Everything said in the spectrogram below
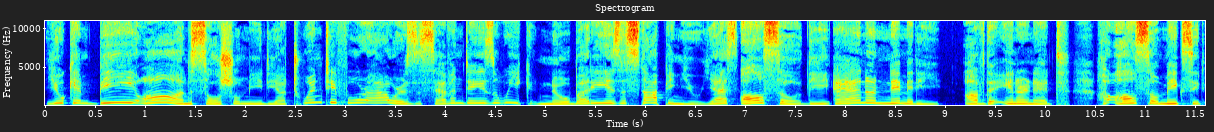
you can be on social media 24 hours, seven days a week. Nobody is stopping you. Yes. Also, the anonymity of the internet also makes it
